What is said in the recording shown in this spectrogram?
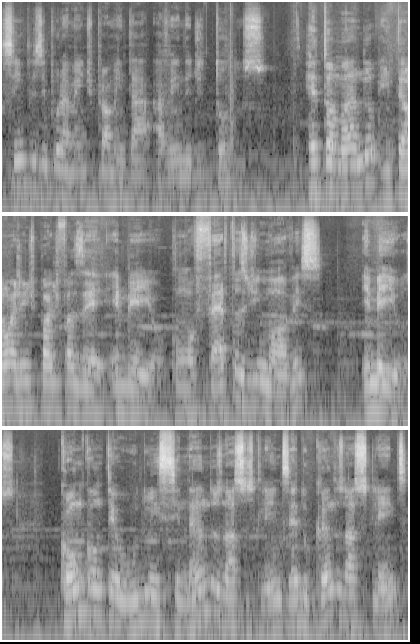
Simples e puramente para aumentar a venda de todos. Retomando, então a gente pode fazer e-mail com ofertas de imóveis, e-mails com conteúdo, ensinando os nossos clientes, educando os nossos clientes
